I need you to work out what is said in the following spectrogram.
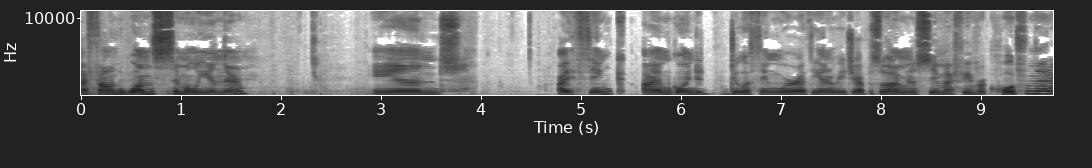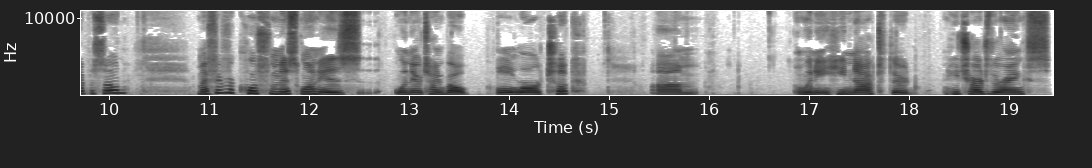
I found one simile in there, and I think I'm going to do a thing where at the end of each episode, I'm going to say my favorite quote from that episode. My favorite quote from this one is when they were talking about Bullroarer Took. Um, when he knocked their, he charged the ranks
